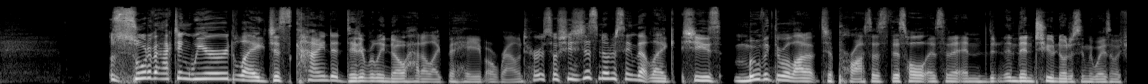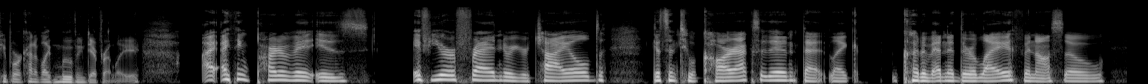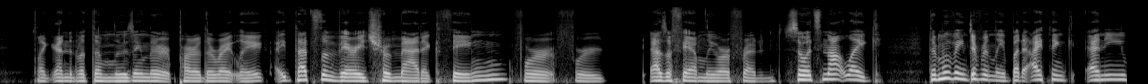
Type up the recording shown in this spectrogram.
sort of acting weird like just kind of didn't really know how to like behave around her. So she's just noticing that like she's moving through a lot of to process this whole incident and, and then too noticing the ways in which people are kind of like moving differently. I, I think part of it is if your friend or your child gets into a car accident that like could have ended their life and also like ended with them losing their part of their right leg I, that's a very traumatic thing for for as a family or a friend. So it's not like they're moving differently but i think any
